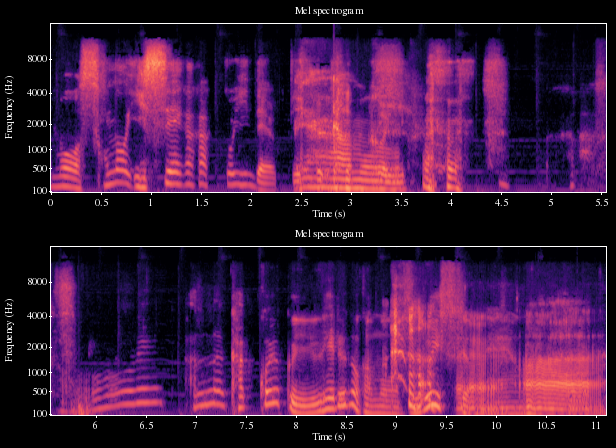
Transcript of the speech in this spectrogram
もうその一声がかっこいいんだよっていう。いやーもうそれ、あんなかっこよく言えるのがもうずるいっすよね。ああ。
